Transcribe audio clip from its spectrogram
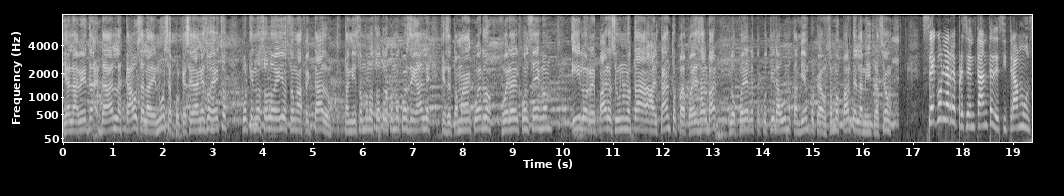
y a la vez dar las causas, la denuncia, por qué se dan esos hechos, porque no solo ellos son afectados, también somos nosotros como concejales que se toman acuerdos fuera del consejo y los reparos, si uno no está al tanto para poder salvar, lo puede repercutir a uno también porque somos parte de la administración. Según la representante de Citramus,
